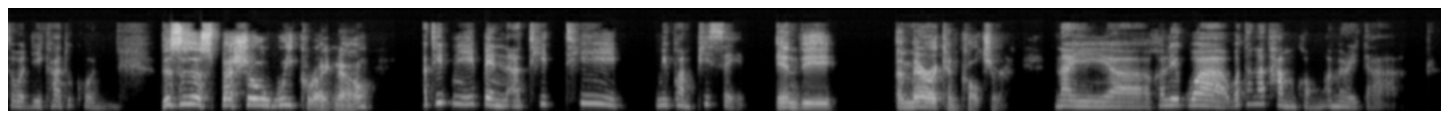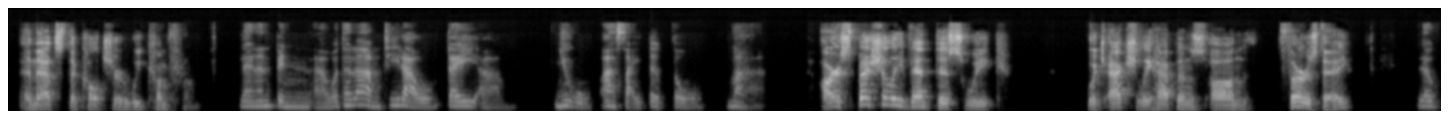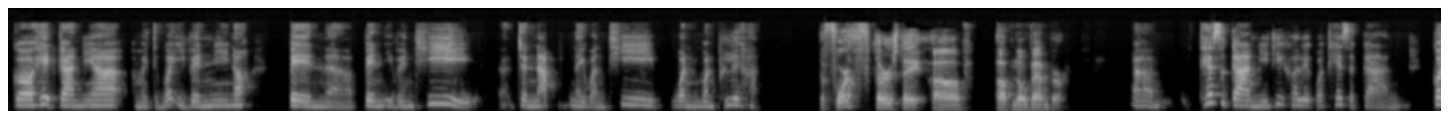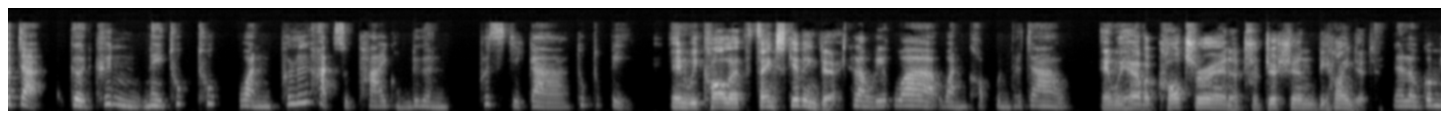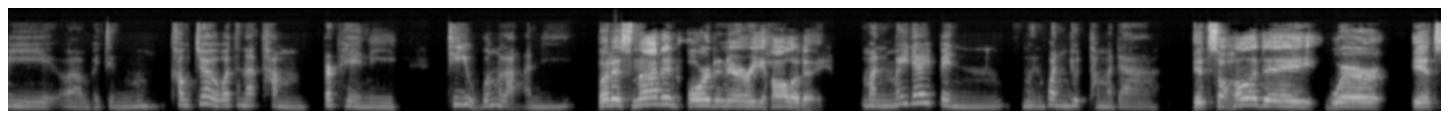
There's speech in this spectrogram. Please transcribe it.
สวัสดีค่ะทุกคน This is a special week right now อาทิตย์นี้เป็นอาทิตย์ที่มีความพิเศษ in the American culture, ในเอ่อเขาเรียกว่าวัฒนธรรมของอเมริกา and that's the culture we come from. และนั้นเป็นเอ่อวัฒนธรรมที่เราได้อ่าอยู่อาศัยเติบโตมา Our special event this week, which actually happens on Thursday, แล้วก็เหตุการณ์เนี้ยหมายถึงว่าอีเวนต์นี้เนาะเป็นอ่าเป็นอีเวนต์ที่จะนับในวันที่วันวันพฤหัส the fourth Thursday of, of November. อ่าเทศกาลนี้ที่เขาเรียกว่าเทศกาลก็จะเกิดขึ้นในทุกๆวันพฤหัสสุดท้ายของเดือนพฤศจิกาทุกๆปี And we call it Thanksgiving Day. เราเรียกว่าวันขอบคุณพระเจ้า And we have a culture and a tradition behind it. แล้วเราก็มีเอ่อไปถึง culture วัฒนธรรมประเพณีที่อยู่เบื้องหลังอันนี้ But it's not an ordinary holiday. มันไม่ได้เป็นเหมือนวันหยุดธรรมดา It's a holiday where it's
